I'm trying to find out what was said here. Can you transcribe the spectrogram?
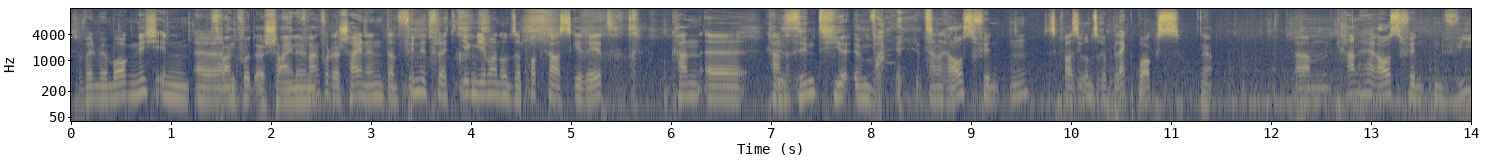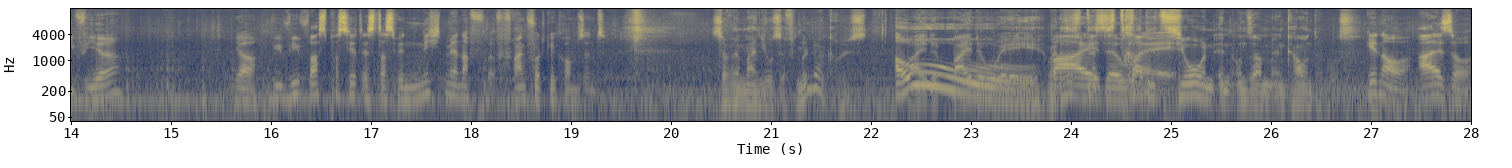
So, wenn wir morgen nicht in äh, Frankfurt erscheinen. Frankfurt erscheinen, dann findet vielleicht irgendjemand unser Podcast-Gerät kann, äh, kann, wir sind hier im Wald. kann rausfinden, das ist quasi unsere Blackbox, Ja. ähm, kann herausfinden, wie wir, ja, wie, wie was passiert ist, dass wir nicht mehr nach Frankfurt gekommen sind. Sollen wir mal Josef Müller grüßen? Oh, by, the, by the way. Weil by das ist, das the ist way. Tradition in unserem Encounterbus. Genau, also,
